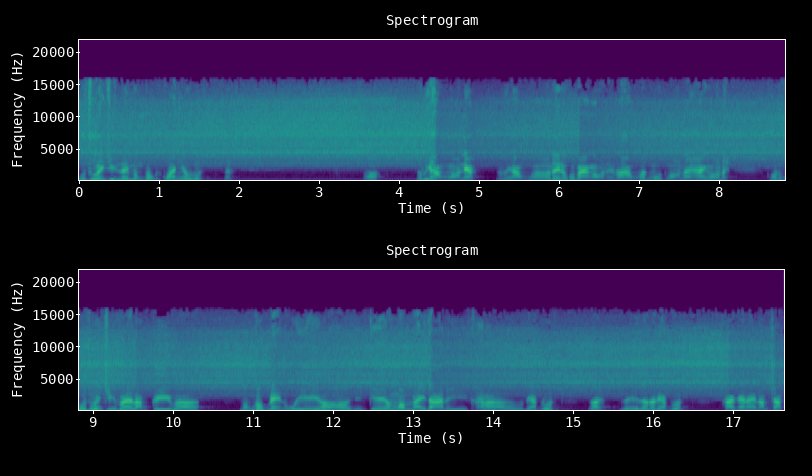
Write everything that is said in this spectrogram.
Cô chú anh chị lấy mầm gốc quá nhiều luôn. Đây. Đó. Nó bị hỏng ngọn nha. Nó bị hỏng, ở đây nó có ba ngọn này, nó hỏng mất một ngọn này, hai ngọn này. Còn cô chú anh chị về làm kỳ và mầm gốc đẻ núi thì ở cái mầm này ra thì khá là đẹp luôn. Đây, dễ, rất là đẹp luôn. Hai cái này 500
